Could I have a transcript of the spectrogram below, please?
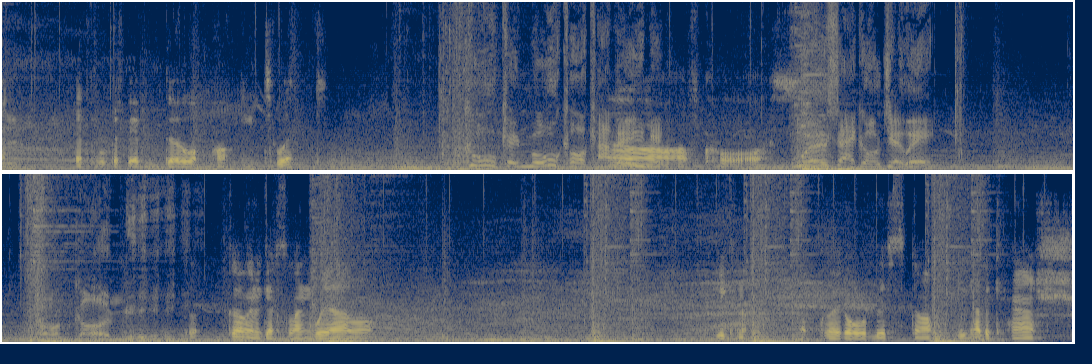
and I think we'll just be able to go up into it. Cork and Moorcock coming. Oh, of course. Where's that gonna do it? I'm gone. Going against L'Anguille. We can upgrade all of this stuff. We have the cash.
